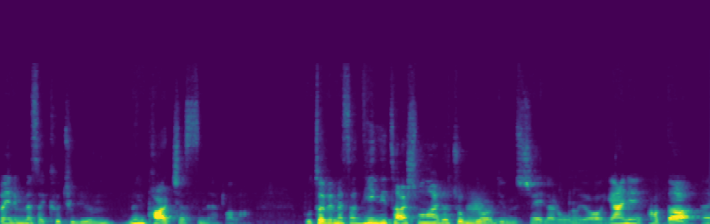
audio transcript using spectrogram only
benim mesela kötülüğümün parçası ne falan. Bu tabii mesela dini tartışmalarda çok Hmm. gördüğümüz şeyler oluyor. Yani hatta e,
